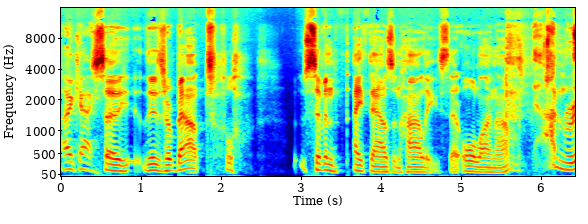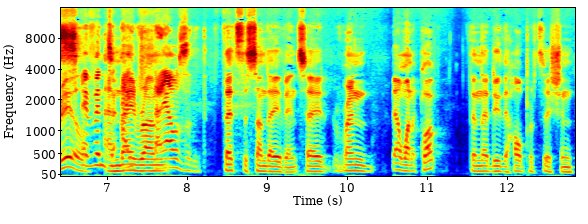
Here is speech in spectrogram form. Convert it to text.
Okay. So there's about oh, seven, eight thousand Harleys that all line up. unreal. Seven to And they eight run- thousand. That's the Sunday event. So run about one o'clock. Then they do the whole procession,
